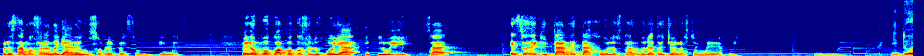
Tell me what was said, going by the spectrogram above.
Pero estamos hablando ya de un sobrepeso, ¿me entiendes? Pero poco a poco se los voy a incluir. O sea, eso de quitar de tajo los carbohidratos, yo no estoy muy de acuerdo. Y tu,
